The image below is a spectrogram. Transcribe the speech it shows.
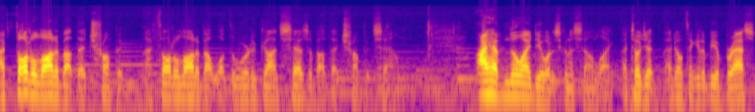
I've thought a lot about that trumpet. I've thought a lot about what the Word of God says about that trumpet sound. I have no idea what it's going to sound like. I told you, I don't think it'll be a brass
